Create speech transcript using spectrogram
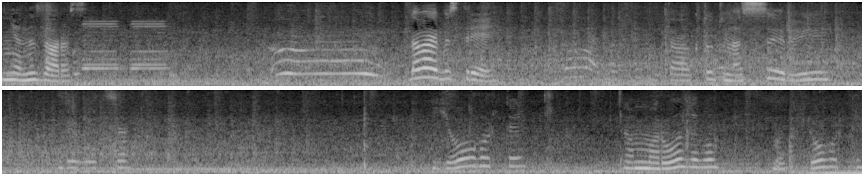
Ні, не зараз. Давай швидше. Так, тут у нас сири. Дивіться. Йогурти. Там морозиво. Йогурти.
